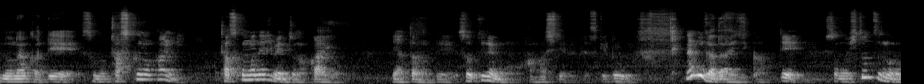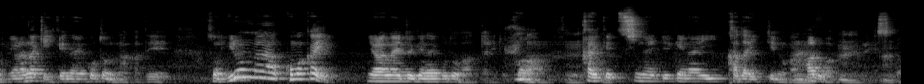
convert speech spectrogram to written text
の中で、そのタスクの管理、タスクマネジメントの会をやったので、そっちでも話してるんですけど、何が大事かって、その一つのやらなきゃいけないことの中で、そのいろんな細かいやらないといけないことがあったりとか、解決しないといけない課題っていうのがあるわけじゃないですか。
